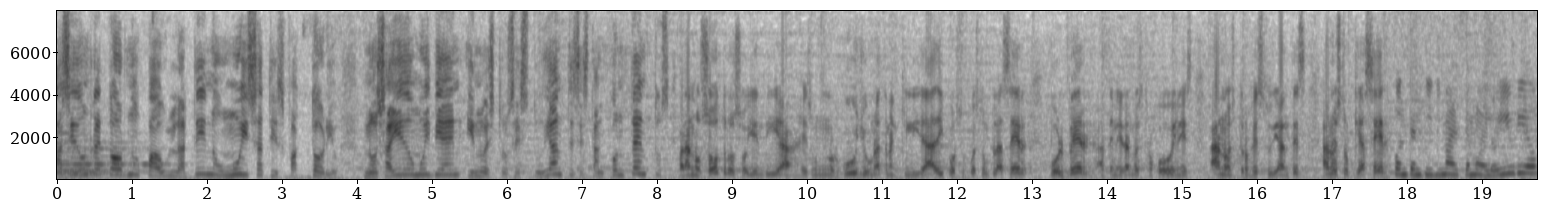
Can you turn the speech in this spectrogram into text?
Ha sido un retorno paulatino muy satisfactorio. Nos ha ido muy bien y nuestros estudiantes están contentos. Para nosotros hoy en día es un orgullo, una tranquilidad y por supuesto un placer volver a tener a nuestros jóvenes, a nuestros estudiantes, a nuestro quehacer. Contentísima de este modelo híbrido.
